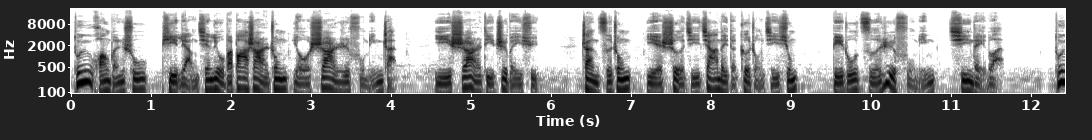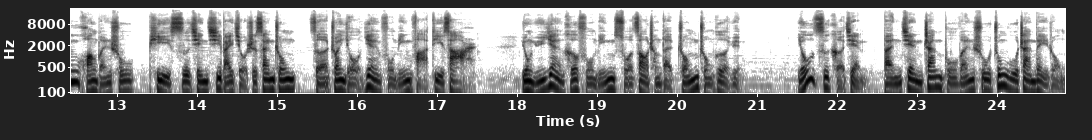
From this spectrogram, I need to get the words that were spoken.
敦煌文书 P 两千六百八十二中有十二日府名战，以十二地支为序。战词中也涉及家内的各种吉凶，比如子日府名，期内乱。敦煌文书 P 四千七百九十三中则专有验府名法第三二，用于验合府名所造成的种种厄运。由此可见，本件占卜文书中物战内容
